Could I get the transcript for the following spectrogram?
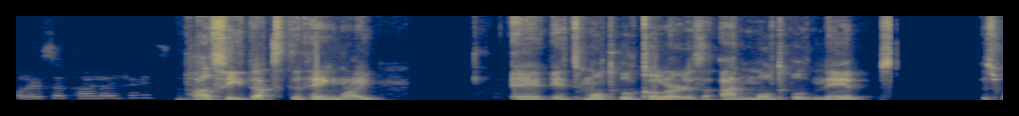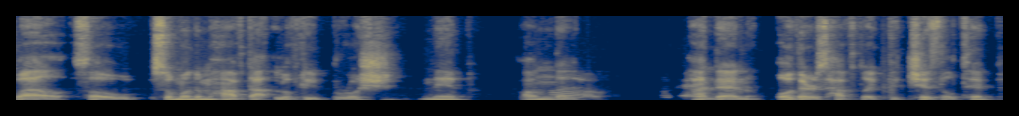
colors of highlighters. well, see, that's the thing, right? It, it's multiple colors and multiple nibs as well. So some of them have that lovely brush nib on the, Oh, okay. and then others have like the chisel tip,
